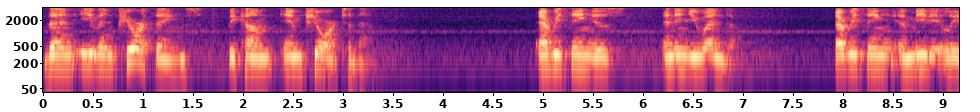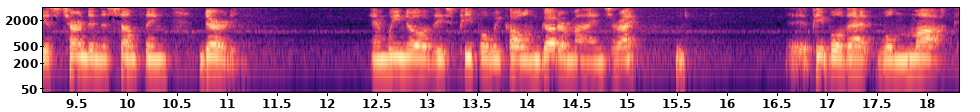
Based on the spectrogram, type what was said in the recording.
then even pure things become impure to them. Everything is an innuendo. Everything immediately is turned into something dirty. And we know of these people, we call them gutter minds, right? Uh, people that will mock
